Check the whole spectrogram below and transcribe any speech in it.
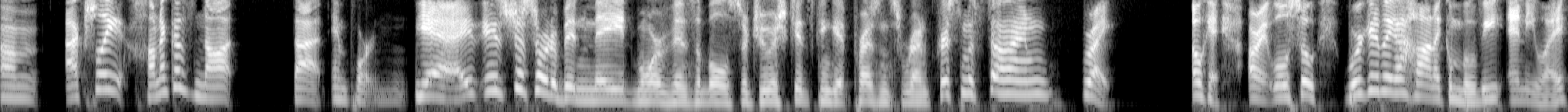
Um, actually, Hanukkah's not that important. Yeah, it's just sort of been made more visible so Jewish kids can get presents around Christmas time. Right. Okay. All right. Well, so we're going to make a Hanukkah movie anyway,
